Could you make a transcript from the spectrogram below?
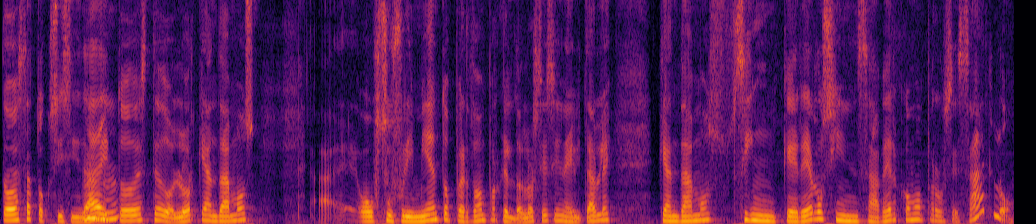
toda esta toxicidad y todo este dolor que andamos o sufrimiento, perdón, porque el dolor sí es inevitable, que andamos sin querer o sin saber cómo procesarlo.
